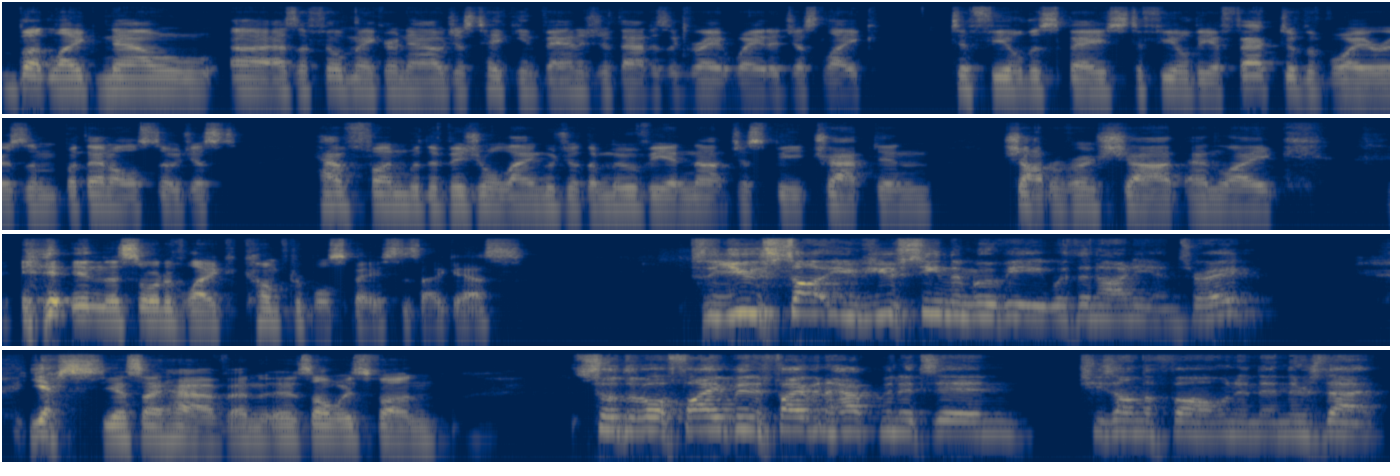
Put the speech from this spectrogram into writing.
But like now uh, as a filmmaker now just taking advantage of that is a great way to just like to feel the space to feel the effect of the voyeurism but then also just have fun with the visual language of the movie and not just be trapped in shot reverse shot and like in the sort of like comfortable spaces i guess. So you saw you've you seen the movie with an audience right? Yes. Yes i have. And it's always fun. So the about five minutes five and a half minutes in she's on the phone and then there's that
